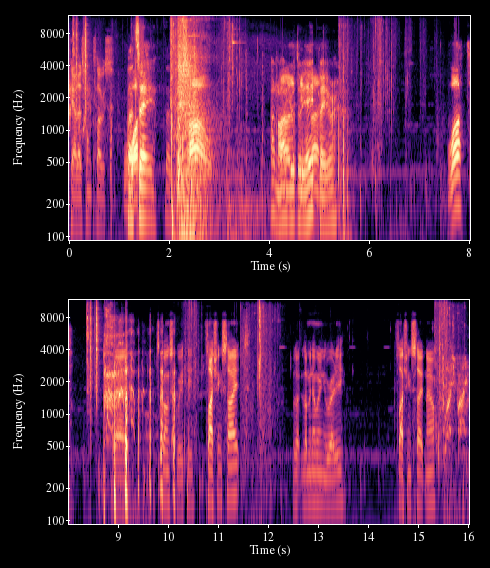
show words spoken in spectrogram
Okay, that's one close. That's What? A. That's A. How? I don't know, Ah, you're the A plan. player. What? Yeah, it's going squeaky. Flashing sight. Let, let me know when you're ready. Flashing sight now. Flashbang.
